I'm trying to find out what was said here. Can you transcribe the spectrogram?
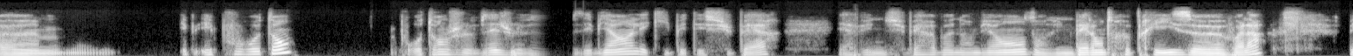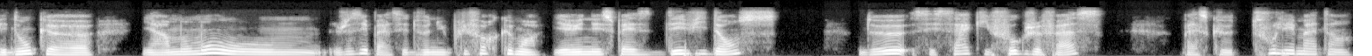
euh, et, pour autant, pour autant, je le faisais, je le faisais bien. L'équipe était super. Il y avait une super bonne ambiance dans une belle entreprise, euh, voilà. Mais donc, euh, il y a un moment où, je sais pas, c'est devenu plus fort que moi. Il y a une espèce d'évidence de c'est ça qu'il faut que je fasse parce que tous les matins,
